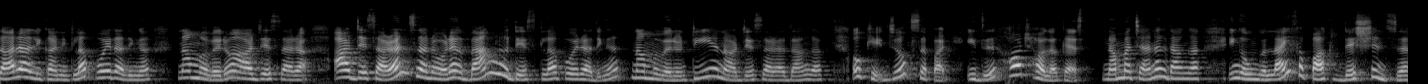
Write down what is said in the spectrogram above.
சாரா அலிகானிக்கெலாம் போயிடாதீங்க நம்ம வெறும் R J Sara. R J சாரான்னு சொன்னோட பெங்களூர் டேஸ்க்கெலாம் போயிடாதீங்க நம்ம வெறும் டிஎன் ஆர்ஜே சாரா தாங்க. ஓகே ஜோக்ஸ் அப்பார்ட் இது ஹாட் ஹாலோகாஸ்ட் நம்ம சேனல் தாங்க. இங்கே உங்கள் லைஃப்பை பார்க்குறது டெசிஷன்ஸை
